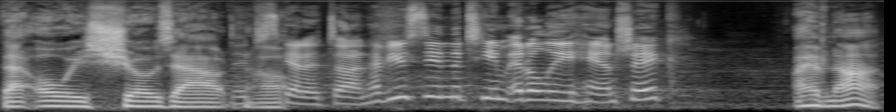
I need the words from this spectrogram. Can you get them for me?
that always shows out. They just Uh, get it done. Have you seen the Team Italy handshake? I have not.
